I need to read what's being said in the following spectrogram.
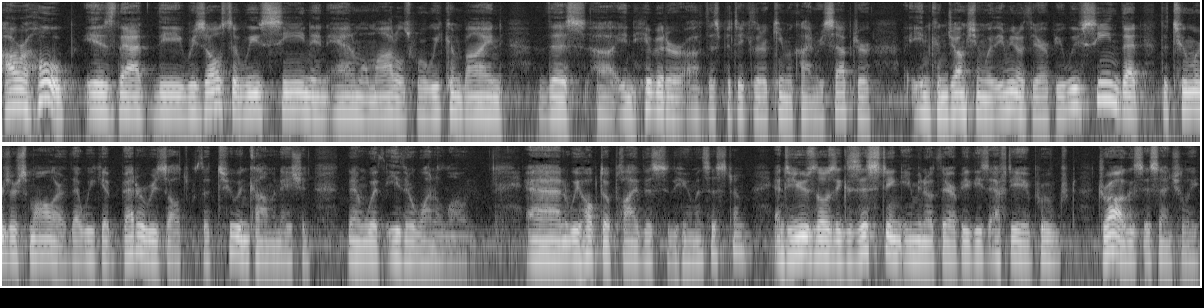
our hope is that the results that we've seen in animal models, where we combine this uh, inhibitor of this particular chemokine receptor in conjunction with immunotherapy, we've seen that the tumors are smaller, that we get better results with the two in combination than with either one alone. And we hope to apply this to the human system and to use those existing immunotherapy, these FDA approved drugs essentially,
